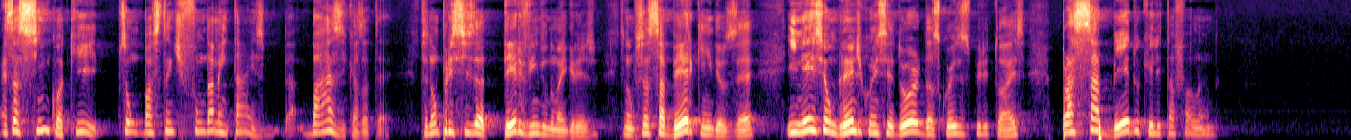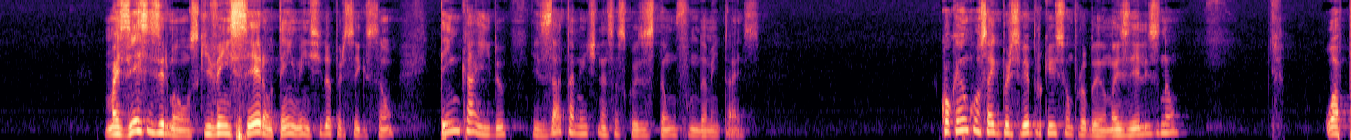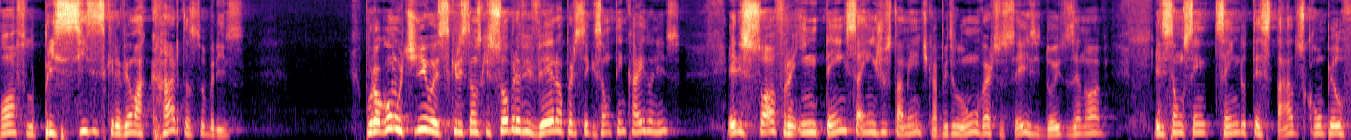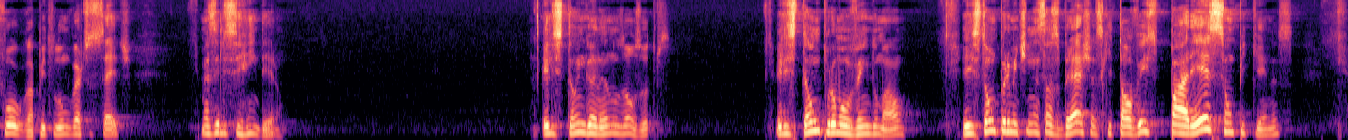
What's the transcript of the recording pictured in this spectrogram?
Essas cinco aqui são bastante fundamentais, básicas até. Você não precisa ter vindo numa igreja, você não precisa saber quem Deus é, e nem ser um grande conhecedor das coisas espirituais para saber do que ele está falando. Mas esses irmãos que venceram, têm vencido a perseguição, têm caído exatamente nessas coisas tão fundamentais. Qualquer um consegue perceber porque isso é um problema, mas eles não. O apóstolo precisa escrever uma carta sobre isso. Por algum motivo, esses cristãos que sobreviveram à perseguição têm caído nisso. Eles sofrem intensa e injustamente, capítulo 1, verso 6 e 2, 19. Eles estão sendo testados como pelo fogo, capítulo 1, verso 7. Mas eles se renderam. Eles estão enganando uns aos outros. Eles estão promovendo o mal. Eles estão permitindo essas brechas que talvez pareçam pequenas,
